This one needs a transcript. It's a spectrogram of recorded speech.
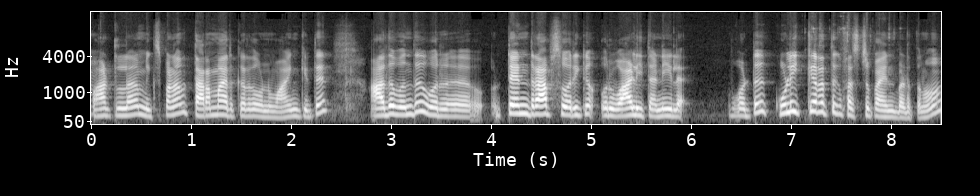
பாட்டிலில் மிக்ஸ் பண்ணாமல் தரமாக இருக்கிறத ஒன்று வாங்கிக்கிட்டு அது வந்து ஒரு டென் ட்ராப்ஸ் வரைக்கும் ஒரு வாளி தண்ணியில் போட்டு குளிக்கிறதுக்கு ஃபஸ்ட்டு பயன்படுத்தணும்.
